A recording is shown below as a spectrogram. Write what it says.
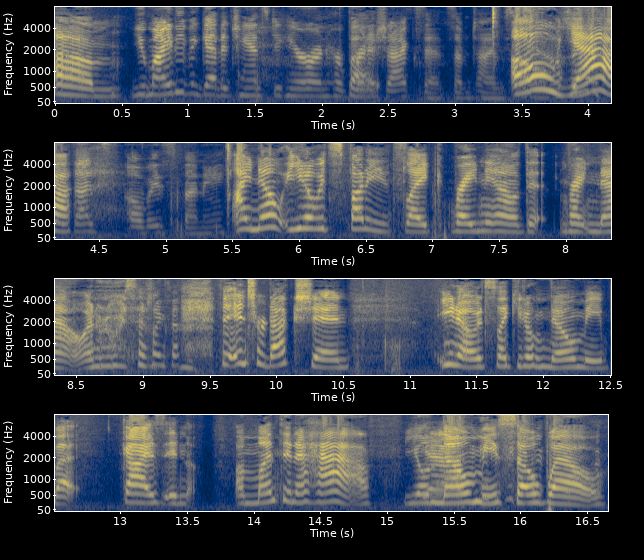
um You might even get a chance to hear her in her But- British accent sometimes. Oh, too. yeah. that's always funny. I know, you know, it's funny. It's like right now, that right now, I don't know why I said like that. The introduction, you know, it's like you don't know me, but guys, in a month and a half, you'll Yeah. know me so well.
